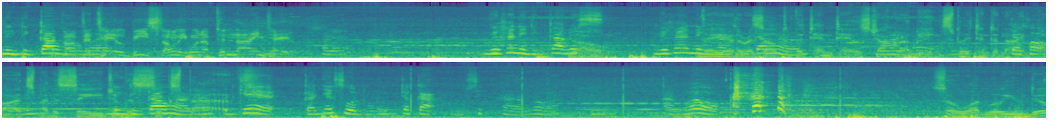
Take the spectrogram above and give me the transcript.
หนึ่งถึงเก้า I หางอ thought อก the มา tailed beasts only went up to nine tails. เอาเลยมีแค่หนึ่งถึงเก้าหรือ No, มีแค่หนึ่ง they หาง are ถึ the งเก้า result หาง of the Ten Tails chakra Right. being split into nine Therefore, parts by the ห sage นึ่ง of the ถึงเก้า six หางนะเป็น paths. แค่การแยกส่วนของจักระของสิบหางเหรอวะอ่านไม่ออก So what will you do?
